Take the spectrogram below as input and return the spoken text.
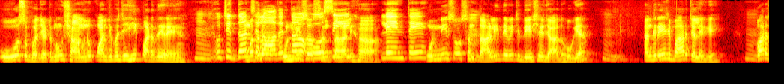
ਉਸ ਬਜਟ ਨੂੰ ਸ਼ਾਮ ਨੂੰ 5 ਵਜੇ ਹੀ ਪੜ੍ਹਦੇ ਰਹੇ ਹਾਂ। ਹੂੰ ਉਹ ਜਿੱਦਾਂ ਚਲਾ ਦਿੱਤਾ 1947 ਉਸੇ ਹਾਂ। ਲੇਨ ਤੇ। 1947 ਦੇ ਵਿੱਚ ਦੇਸ਼ ਆਜ਼ਾਦ ਹੋ ਗਿਆ। ਹੂੰ। ਅੰਗਰੇਜ਼ ਬਾਹਰ ਚਲੇ ਗਏ। ਪਰ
